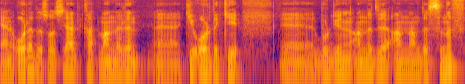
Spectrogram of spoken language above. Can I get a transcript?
Yani orada sosyal katmanların e, ki oradaki e, Bourdieu'nun anladığı anlamda sınıf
